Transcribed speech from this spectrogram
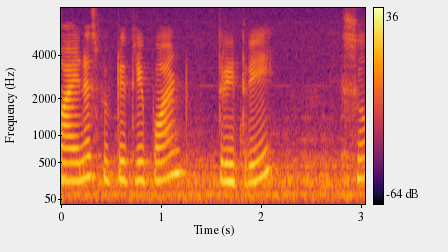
minus fifty three point three three so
